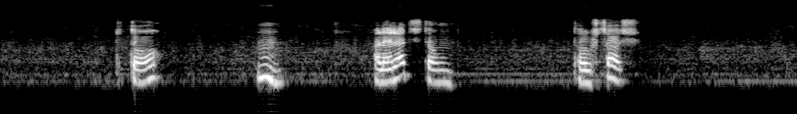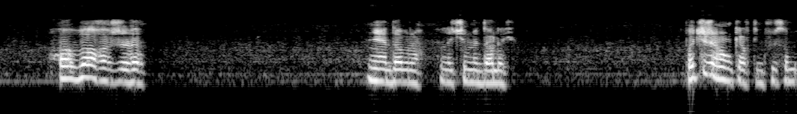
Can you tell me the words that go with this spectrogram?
Co to? Hmm. Ale redstone. To już coś. O Boże. Nie, dobra, lecimy dalej. Powiedzcie, że mam crafting przy sobie.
